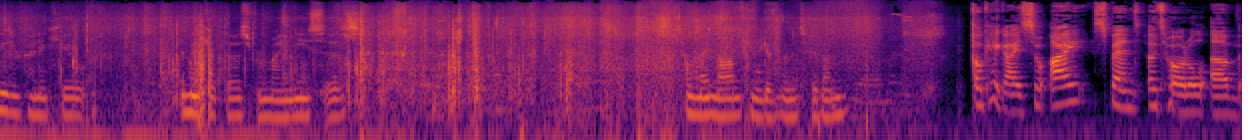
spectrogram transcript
These are kind of cute. I might get those for my nieces. Or my mom can give them to them. Okay, guys, so I spent a total of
